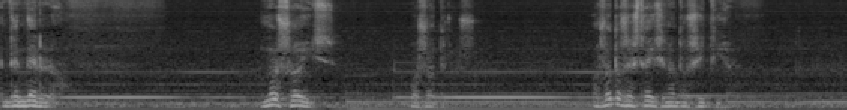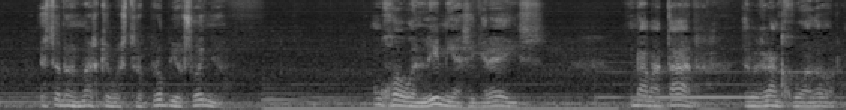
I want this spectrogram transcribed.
entenderlo. No sois vosotros. Vosotros estáis en otro sitio. Esto no es más que vuestro propio sueño. Un juego en línea, si queréis. Un avatar del gran jugador.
